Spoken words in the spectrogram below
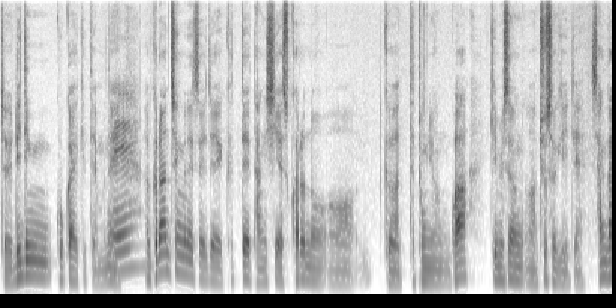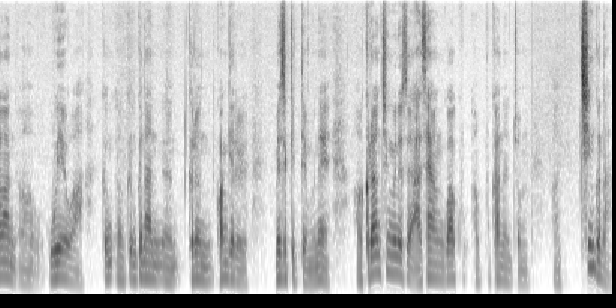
저 leading 국가였기 때문에 네. 어, 그러한 측면에서 이제 그때 당시에 수카르노 어, 그 대통령과 김일성 어, 주석이 이제 상당한 어, 우애와 끈, 어, 끈끈한 어, 그런 관계를 맺었기 때문에 어, 그러한 측면에서 아세안과 구- 어, 북한은 좀 어, 친근한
